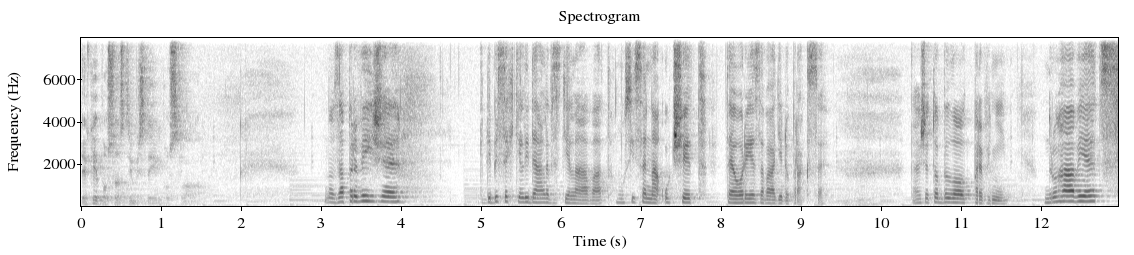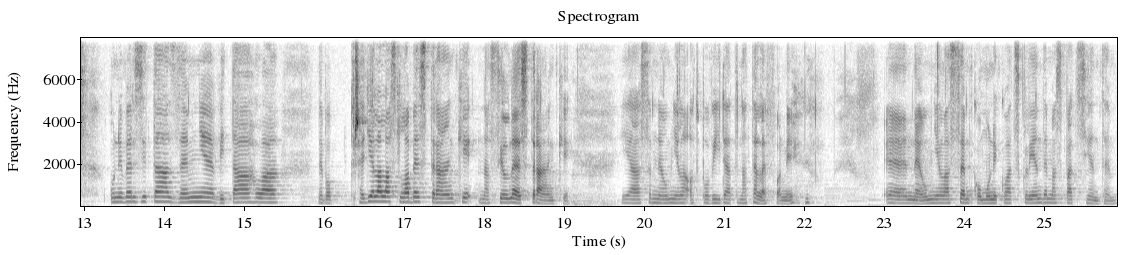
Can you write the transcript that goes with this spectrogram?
Jaké poselství byste jim poslala? No za prvý, že kdyby se chtěli dále vzdělávat, musí se naučit teorie zavádět do praxe. Takže to bylo první. Druhá věc, univerzita země vytáhla nebo předělala slabé stránky na silné stránky. Já jsem neuměla odpovídat na telefony. Eh, neuměla jsem komunikovat s klientem a s pacientem.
